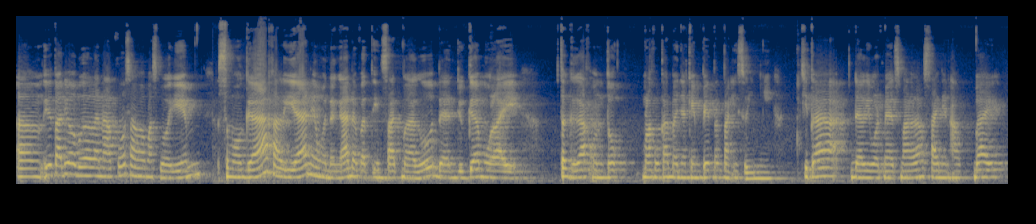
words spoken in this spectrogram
Um, itu tadi obrolan aku sama Mas Boim. Semoga kalian yang mendengar dapat insight baru dan juga mulai tergerak untuk melakukan banyak campaign tentang isu ini. Kita dari World Marriage Malang signing out. Bye.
